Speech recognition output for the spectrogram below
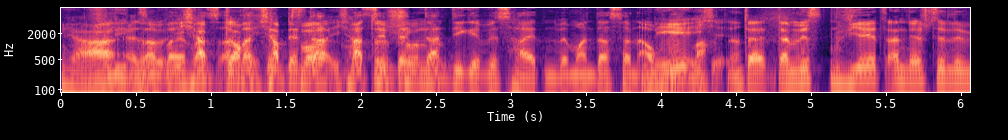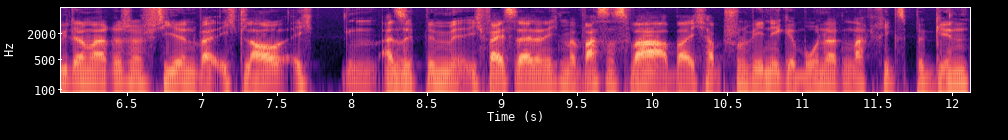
Ja, Fliegen. also ich habe doch, ich habe vor, ich hatte schon dann die Gewissheiten, wenn man das dann auch nee, nicht macht. Ich, ne? da, da, müssten wir jetzt an der Stelle wieder mal recherchieren, weil ich glaube, ich, also ich bin, ich weiß leider nicht mehr, was es war, aber ich habe schon wenige Monate nach Kriegsbeginn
